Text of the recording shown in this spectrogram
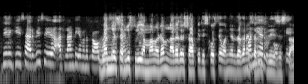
దీనికి సర్వీస్ అట్లాంటి ఏమైనా వన్ ఇయర్ సర్వీస్ ఫ్రీ అమ్మా మేడం నా దగ్గర షాప్కి తీసుకొస్తే one year One service free. ఇస్తా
